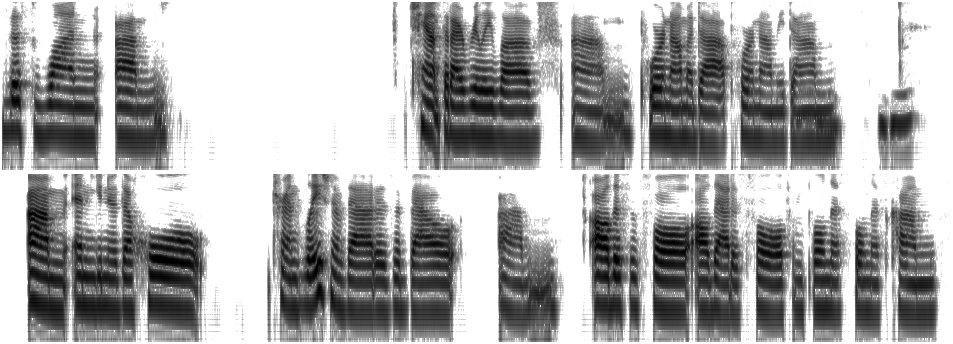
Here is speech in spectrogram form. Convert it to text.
this one um, chant that I really love, um, Purnamadah, Pur Namidam. Mm-hmm. Um and you know the whole translation of that is about um all this is full all that is full from fullness fullness comes.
